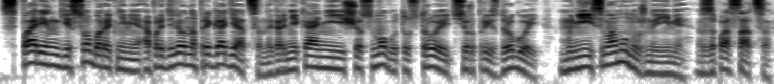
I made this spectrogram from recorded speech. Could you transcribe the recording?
Спарринги с оборотнями определенно пригодятся, наверняка они еще смогут устроить сюрприз другой. Мне и самому нужно ими запасаться.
